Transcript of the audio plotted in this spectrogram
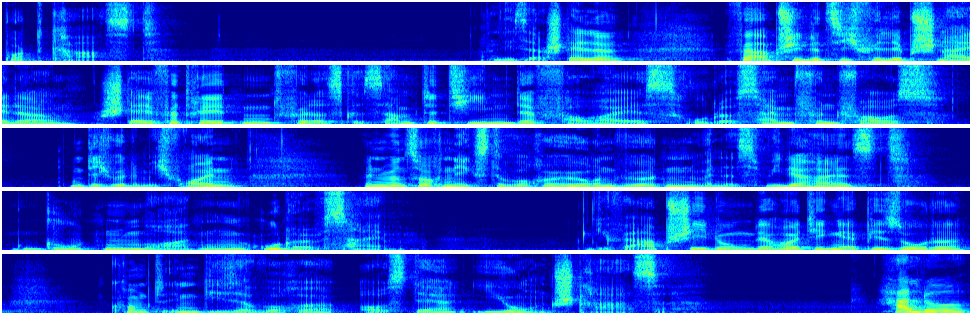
Podcast. An dieser Stelle verabschiedet sich Philipp Schneider stellvertretend für das gesamte Team der VHS Rudolfsheim 5 Haus und ich würde mich freuen, wenn wir uns auch nächste Woche hören würden, wenn es wieder heißt Guten Morgen Rudolfsheim. Die Verabschiedung der heutigen Episode kommt in dieser Woche aus der Ionstraße. Hallo,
